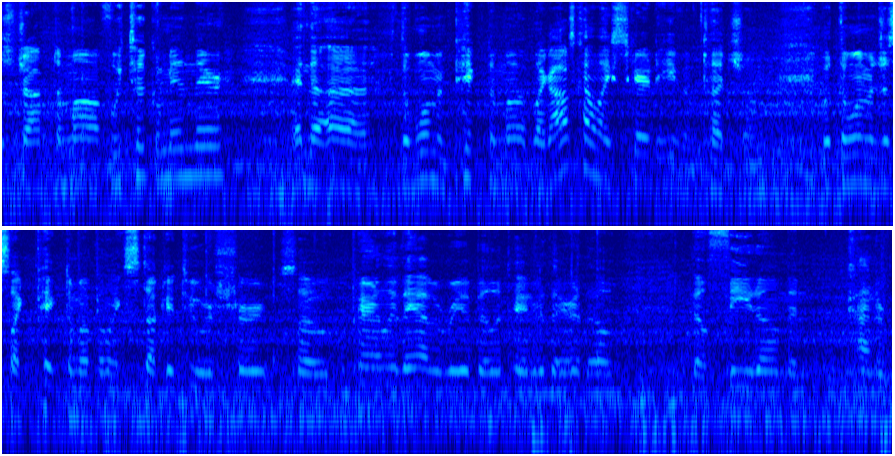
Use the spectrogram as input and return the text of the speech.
Just dropped them off. We took them in there, and the uh, the woman picked them up. Like I was kind of like scared to even touch them, but the woman just like picked them up and like stuck it to her shirt. So apparently they have a rehabilitator there. They'll they'll feed them and kind of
